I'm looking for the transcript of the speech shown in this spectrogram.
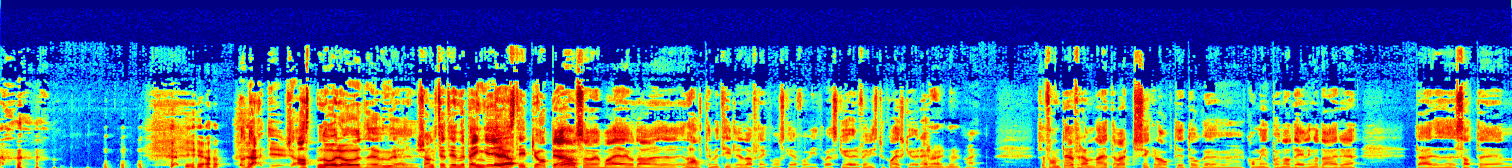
ja. Da, 18 år og uh, sjanse til å tjene penger. Jeg ja. stilte jo opp, jeg. Ja. Og så var jeg jo da en halvtime tidligere. Da, for jeg tenkte nå skal jeg få vite hva jeg skal gjøre. For jeg visste jo ikke hva jeg skulle gjøre. Nei, nei. nei. Så fant jeg jo fram da, etter hvert, sykla opp dit og eh, kom inn på en avdeling. Og der, eh, der satt det en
